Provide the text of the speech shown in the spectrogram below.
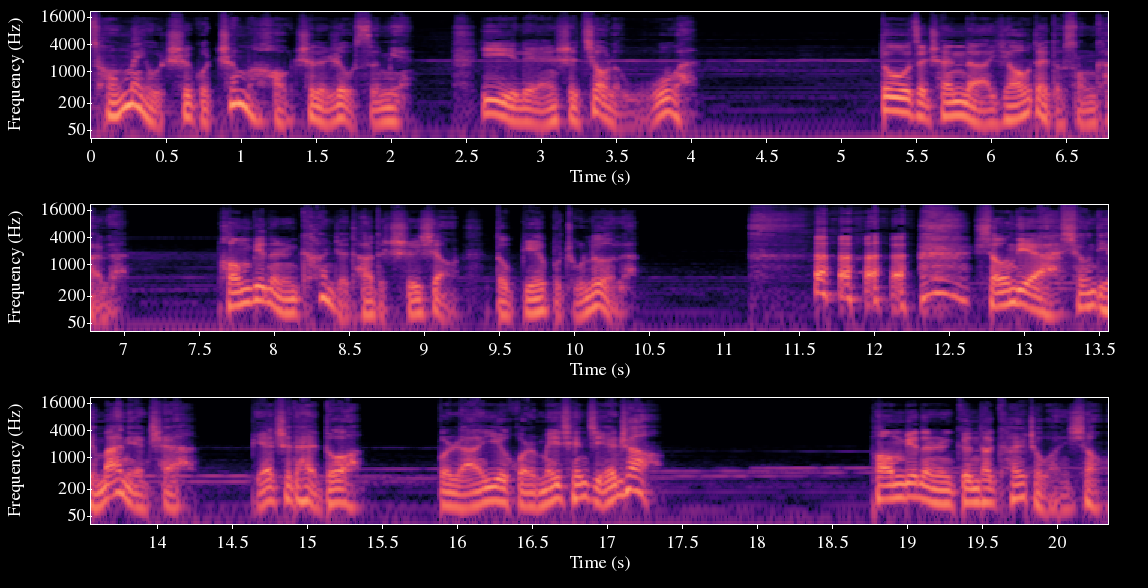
从没有吃过这么好吃的肉丝面，一连是叫了五碗，肚子撑的腰带都松开了。旁边的人看着他的吃相，都憋不住乐了。哈哈！兄弟，兄弟，慢点吃，别吃太多，不然一会儿没钱结账。旁边的人跟他开着玩笑，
